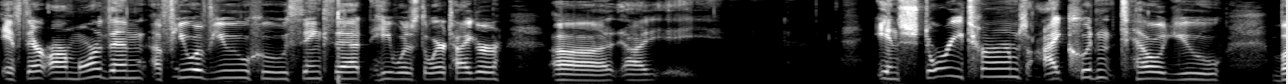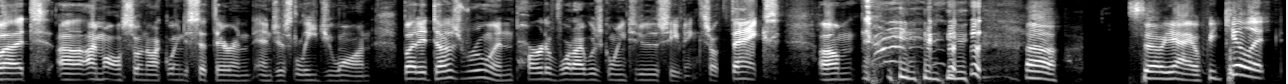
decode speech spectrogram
if there are more than a few of you who think that he was the Were Tiger, uh, uh, in story terms, I couldn't tell you. But uh, I'm also not going to sit there and, and just lead you on. But it does ruin part of what I was going to do this evening. So thanks. Um, oh, so yeah, if we kill it,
